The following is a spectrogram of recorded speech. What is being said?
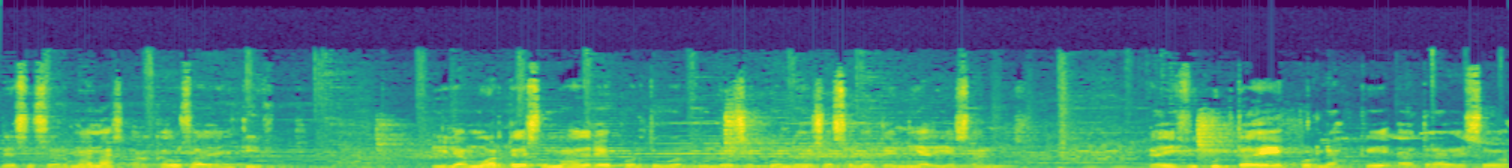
de sus hermanas a causa del tifus y la muerte de su madre por tuberculosis cuando ella solo tenía 10 años. Las dificultades por las que atravesó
